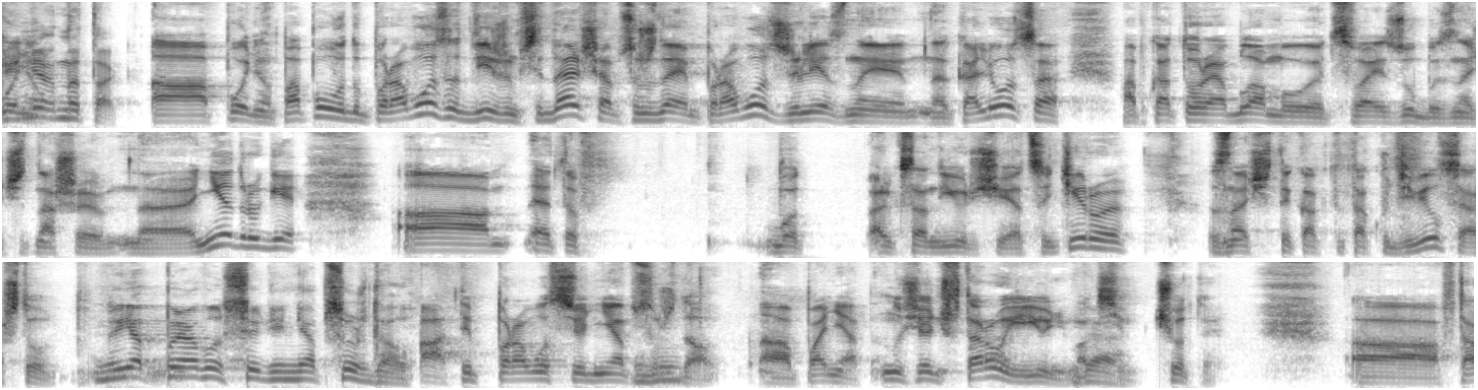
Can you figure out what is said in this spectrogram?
Понял. Примерно так. А, понял. По поводу паровоза движемся дальше, обсуждаем паровоз, железные э, колеса, об которые обламывают свои зубы, значит, наши э, недруги. А, это в- вот Александр Юрьевич, я цитирую. Значит, ты как-то так удивился, а что? Ну, я паровоз сегодня не обсуждал. А, ты паровоз сегодня не обсуждал. А, понятно. Ну, сегодня же 2 июня, Максим. Что ты? А, 2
